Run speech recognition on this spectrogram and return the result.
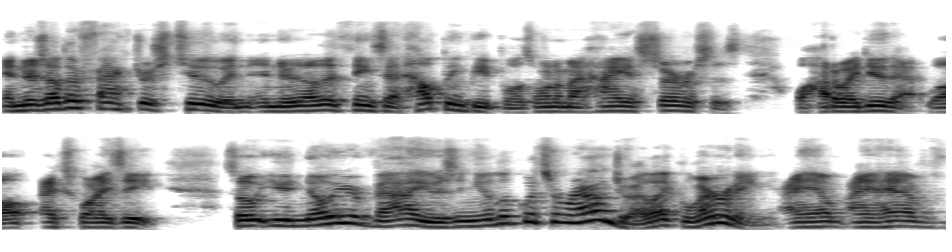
And there's other factors too. And, and there's other things that helping people is one of my highest services. Well, how do I do that? Well, X, Y, Z. So you know your values and you look what's around you. I like learning. I have, I have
